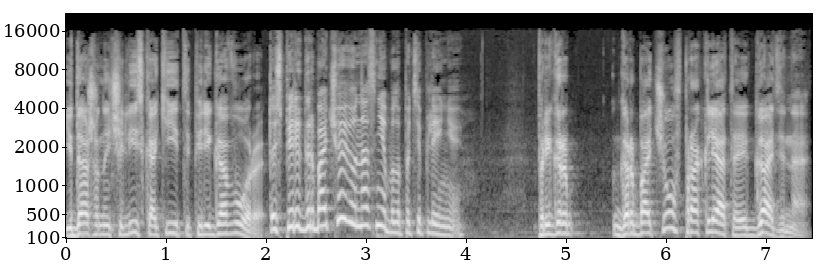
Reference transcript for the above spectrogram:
и даже начались какие-то переговоры. То есть при Горбачеве у нас не было потепления? При Гор... Горбачев, проклятая гадина,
